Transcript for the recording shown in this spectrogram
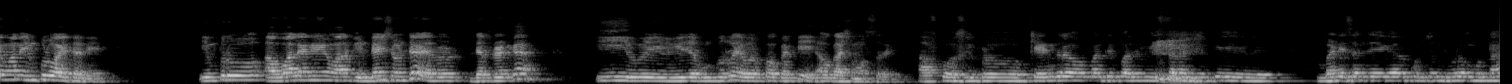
ఏమైనా ఇంప్రూవ్ అవుతుంది ఇంప్రూవ్ అవ్వాలని వాళ్ళకి ఇంటెన్షన్ ఉంటే డెఫినెట్గా ఈ వీళ్ళ ముగ్గురులో ఎవరికో ఒకరికి అవకాశం వస్తుంది. ఆఫ్ కోర్స్ ఇప్పుడు కేంద్ర మంత్రి పదవి ఇస్తారని చెప్పి బండి సంజయ్ గారు కొంచెం దూరంగా ఉన్నా?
